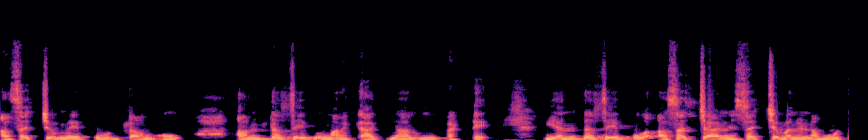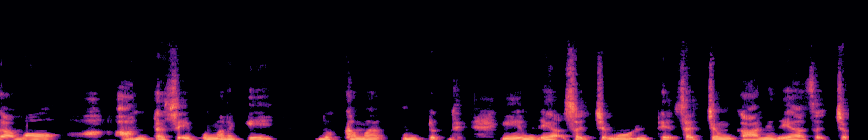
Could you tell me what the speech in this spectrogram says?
అసత్యం వైపు ఉంటామో అంతసేపు మనకి అజ్ఞానం అంటే ఎంతసేపు అసత్యాన్ని సత్యమని నమ్ముతామో అంతసేపు మనకి దుఃఖం ఉంటుంది. ఏమిటి అసత్యము అంటే సత్యం కానిది అసత్యం.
